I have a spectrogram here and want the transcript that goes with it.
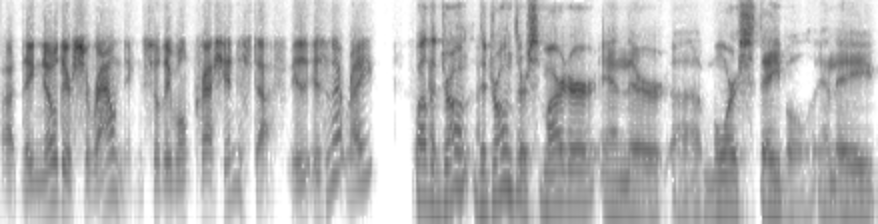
uh, they know their surroundings, so they won't crash into stuff. Is, not that right? Well, the drone the drones are smarter and they're uh, more stable, and they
